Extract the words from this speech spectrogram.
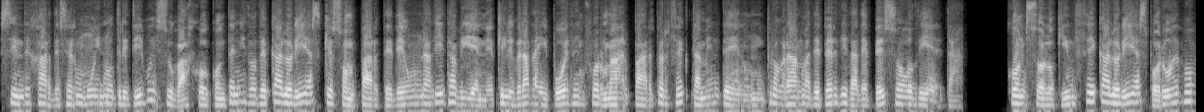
sin dejar de ser muy nutritivo y su bajo contenido de calorías que son parte de una dieta bien equilibrada y pueden formar par perfectamente en un programa de pérdida de peso o dieta. Con solo 15 calorías por huevo,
